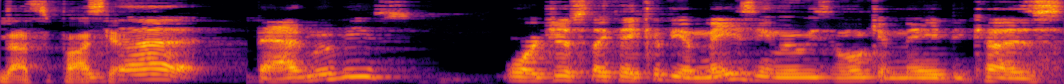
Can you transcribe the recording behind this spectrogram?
That's the Is podcast. that bad movies, or just like they could be amazing movies and won't get made because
